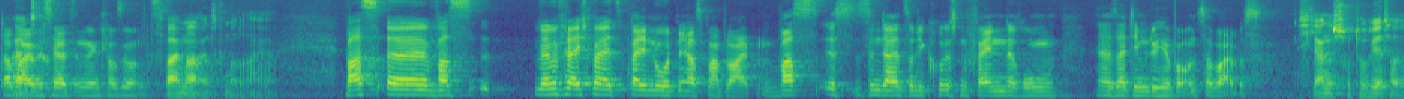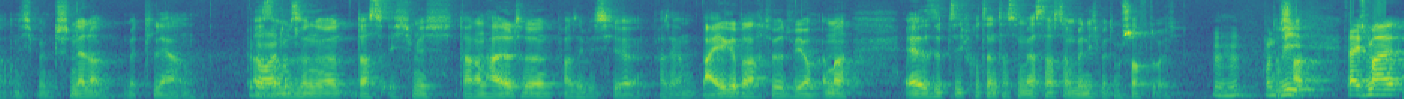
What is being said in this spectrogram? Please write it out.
dabei 1, bisher jetzt in den Klausuren? Zweimal 1,3, ja. Was, äh, was, wenn wir vielleicht mal jetzt bei den Noten erstmal bleiben, was ist, sind da jetzt so die größten Veränderungen, äh, seitdem du hier bei uns dabei bist? ich lerne strukturierter und ich bin schneller mit Lernen. Bedeutet? Also im Sinne, dass ich mich daran halte, quasi wie es hier quasi einem beigebracht wird, wie auch immer. Äh, 70 Prozent des Semesters, dann bin ich mit dem Stoff durch. Mhm. Und das wie, sag ich mal,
